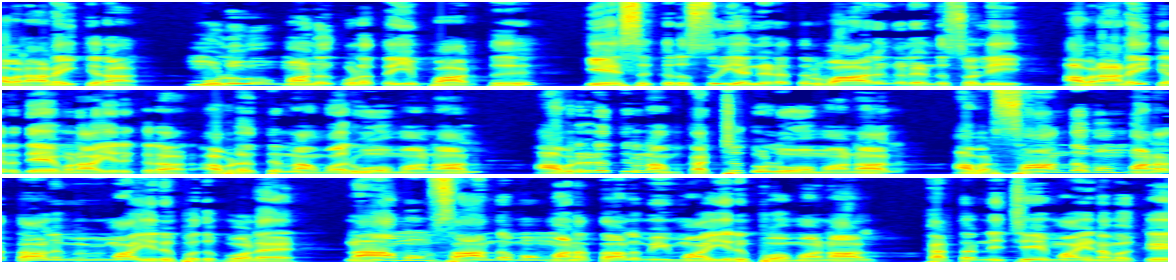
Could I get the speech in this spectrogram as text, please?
அவர் அழைக்கிறார். முழு மனு குலத்தையும் பார்த்து இயேசு கிறிஸ்து என்னிடத்தில் வாருங்கள் என்று சொல்லி அவர் அழைக்கிற தேவனாய் இருக்கிறார். அவரிடத்தில் நாம் வருவோமானால் அவரிடத்தில் நாம் கற்றுக்கொள்வோமானால் அவர் சாந்தமும் மனத்தாளுமையுமாய் இருப்பது போல நாமும் சாந்தமும் மனத்தாளுமையுமாய் இருப்போமானால் கர்த்தர் நிச்சயமாய் நமக்கு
